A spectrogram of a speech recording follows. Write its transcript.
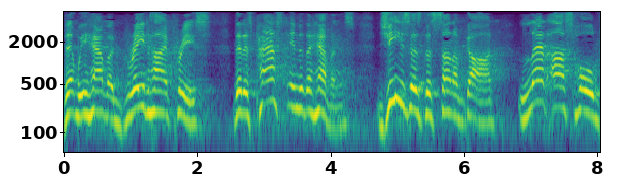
that we have a great high priest that is passed into the heavens, Jesus, the Son of God, let us hold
